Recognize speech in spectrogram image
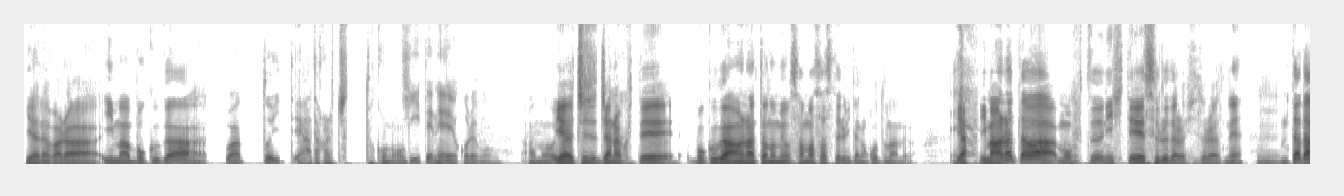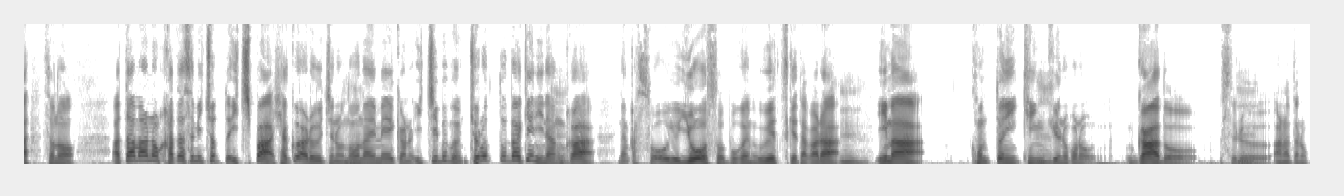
いやだから今僕がわっと言っていやだからちょっとこの聞いてねえよこれも。あのいやちじゃなくて、僕があなたの目を覚まさせてるみたいなことなのよ。いや今あなたはもう普通に否定するだろうしそれはね。うん。ただその頭の片隅ちょっと 1%100 あるうちの脳内メーカーの一部分ちょろっとだけになんか、なんかそういう要素を僕が今植え付けたから、うん。今本当に緊急のこのガードをすうるあなたの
